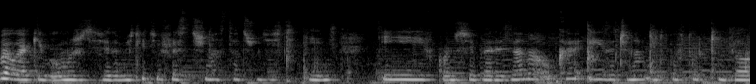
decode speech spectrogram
był jaki był, możecie się domyślić, już jest 13.35 i w końcu się biorę za naukę i zaczynam od powtórki do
